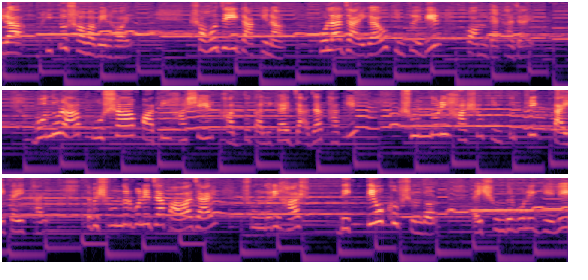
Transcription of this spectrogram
এরা ভীত স্বভাবের হয়। সহজেই ডাকে না, খোলা জায়গায়ও কিন্তু এদের কম দেখা যায়। বন্ধুরা, পোষা পাতি হাঁসের খাদ্য তালিকায় যা যা থাকে, সুন্দরী হাঁসও কিন্তু ঠিক তাই তাই খায়। তবে সুন্দরবনে যা পাওয়া যায়, সুন্দরী হাঁস দেখতেও খুব সুন্দর। তাই সুন্দরবনে গেলে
